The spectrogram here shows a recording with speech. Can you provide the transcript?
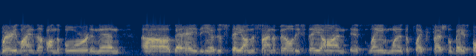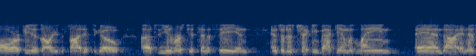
where he lines up on the board, and then uh, that hey, you know, just stay on the signability, stay on if Lane wanted to play professional baseball or if he has already decided to go uh, to the University of Tennessee, and and so just checking back in with Lane and uh, and his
